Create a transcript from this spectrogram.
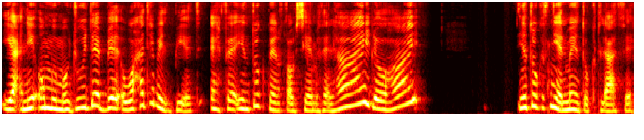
يعني أمي موجودة وحدها بالبيت. إيه فينطوك بين قوسين مثلا هاي لو هاي ينطوك اثنين ما ينطوك ثلاثة.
